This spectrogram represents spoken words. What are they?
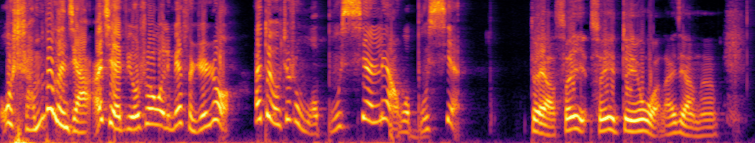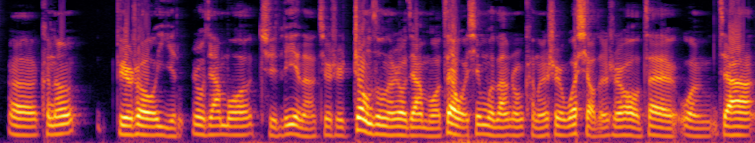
我什么都能加。而且比如说我里面粉蒸肉，哎，对，我就是我不限量，我不限。对啊，所以所以对于我来讲呢，呃，可能。比如说，我以肉夹馍举例呢，就是正宗的肉夹馍，在我心目当中，可能是我小的时候在我们家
